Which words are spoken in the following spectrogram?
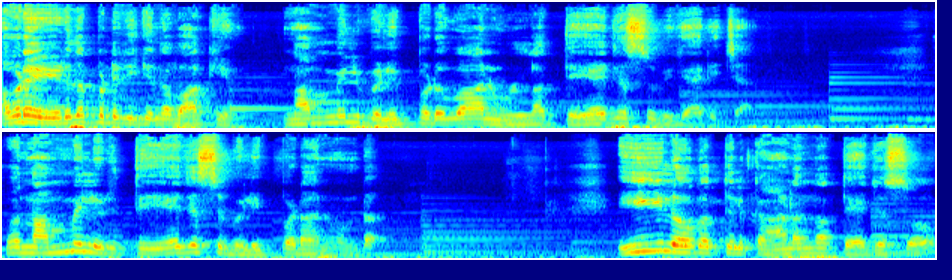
അവിടെ എഴുതപ്പെട്ടിരിക്കുന്ന വാക്യം നമ്മിൽ വെളിപ്പെടുവാനുള്ള തേജസ് വിചാരിച്ചാൽ അപ്പോൾ നമ്മിൽ ഒരു തേജസ് വെളിപ്പെടാനുണ്ട്. ഈ ലോകത്തിൽ കാണുന്ന തേജസ്സോ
